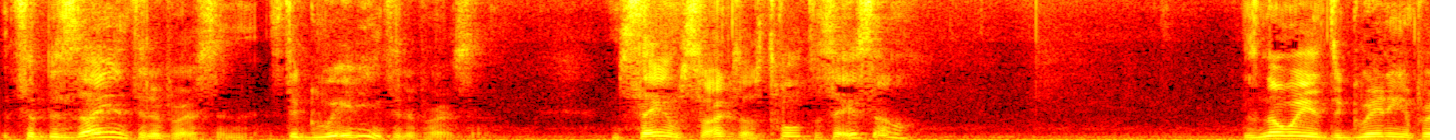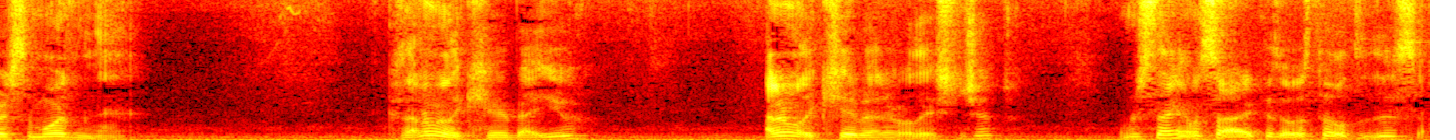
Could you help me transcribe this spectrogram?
it's a bizayon to the person. It's degrading to the person. I'm saying I'm sorry because I was told to say so. There's no way it's degrading a person more than that. Because I don't really care about you. I don't really care about our relationship. I'm just saying I'm sorry because I was told to do so.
